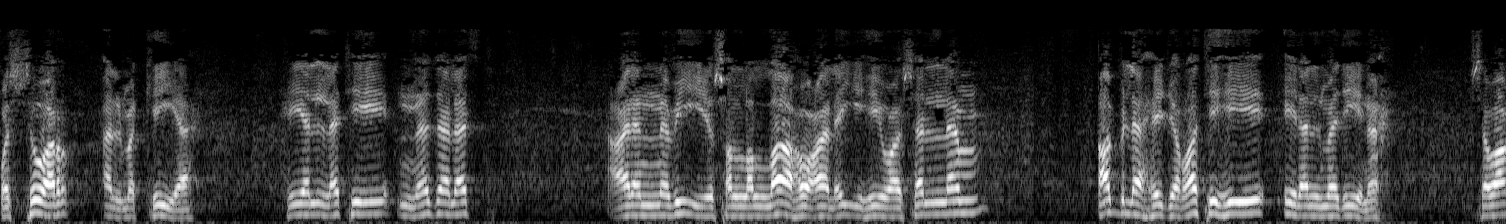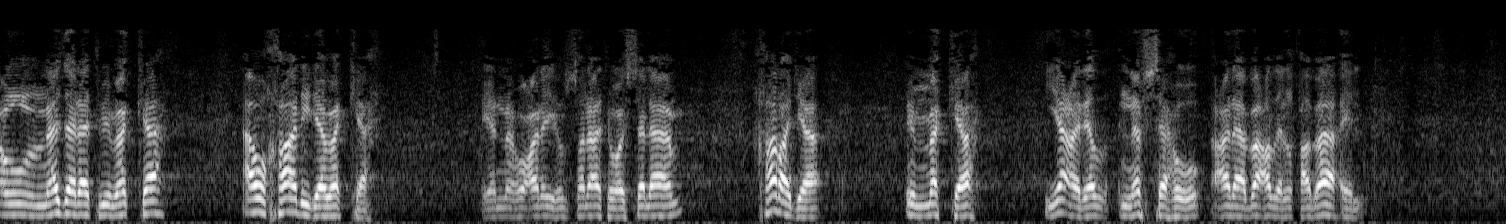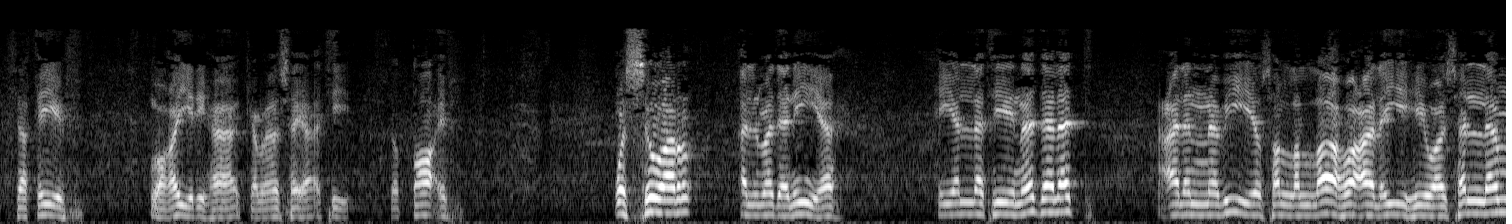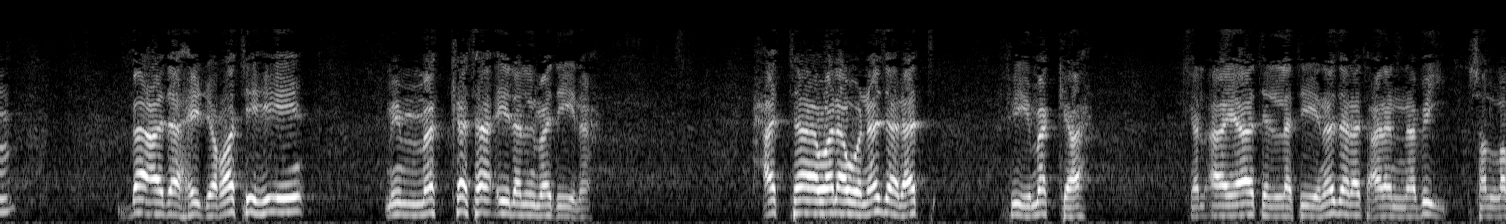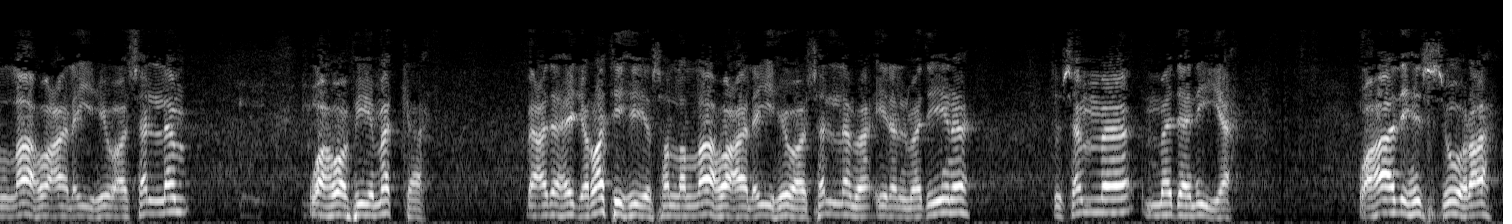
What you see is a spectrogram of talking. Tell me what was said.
والسور المكية هي التي نزلت على النبي صلى الله عليه وسلم قبل هجرته إلى المدينة سواء نزلت بمكة أو خارج مكة لأنه عليه الصلاة والسلام خرج من مكة يعرض نفسه على بعض القبائل ثقيف وغيرها كما سيأتي في الطائف. والسور المدنية هي التي نزلت على النبي صلى الله عليه وسلم بعد هجرته من مكة إلى المدينة. حتى ولو نزلت في مكة كالآيات التي نزلت على النبي صلى الله عليه وسلم وهو في مكة بعد هجرته صلى الله عليه وسلم إلى المدينة تسمى مدنية. وهذه السورة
